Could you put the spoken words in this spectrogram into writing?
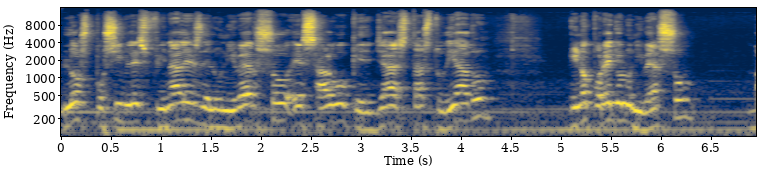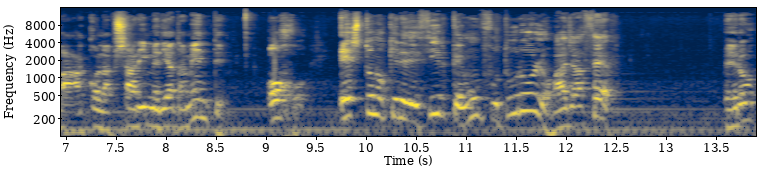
los posibles finales del universo es algo que ya está estudiado y no por ello el universo va a colapsar inmediatamente. Ojo, esto no quiere decir que en un futuro lo vaya a hacer, pero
